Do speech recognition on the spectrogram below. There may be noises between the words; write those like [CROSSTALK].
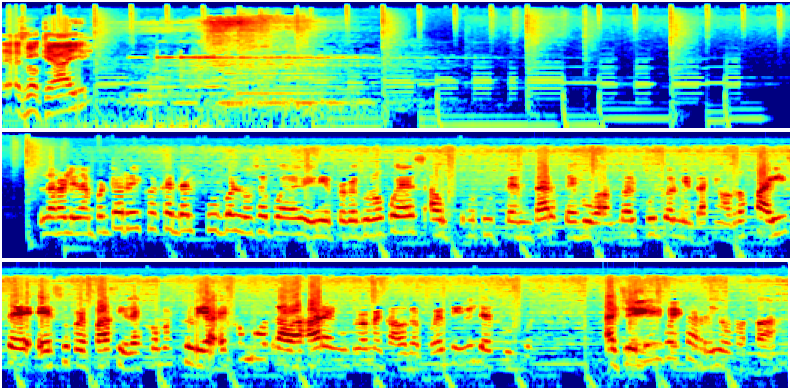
Es lo que hay. la realidad en Puerto Rico es que del fútbol no se puede vivir, porque tú no puedes autosustentarte jugando al fútbol, mientras que en otros países es súper fácil, es como estudiar, es como trabajar en un mercado que puedes vivir del fútbol. Aquí es bien cuesta arriba, papá.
